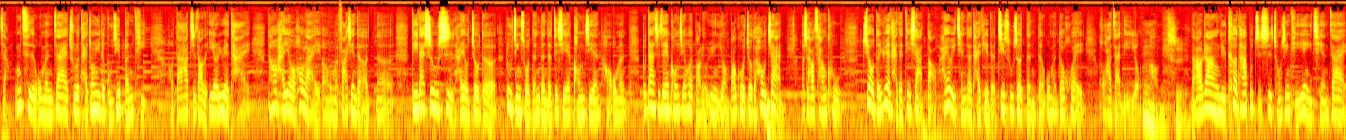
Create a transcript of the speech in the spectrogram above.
这样，因此我们在除了台中一的古迹本体，好大家知道的一二月台，然后还有后来呃我们发现的呃第一代事务室，还有旧的入境所等等的这些空间，好，我们不但是这些空间会保留运用，包括旧的后站、二十号仓库。旧的月台的地下道，还有以前的台铁的寄宿舍等等，我们都会花在利用。嗯，是。然后让旅客他不只是重新体验以前在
